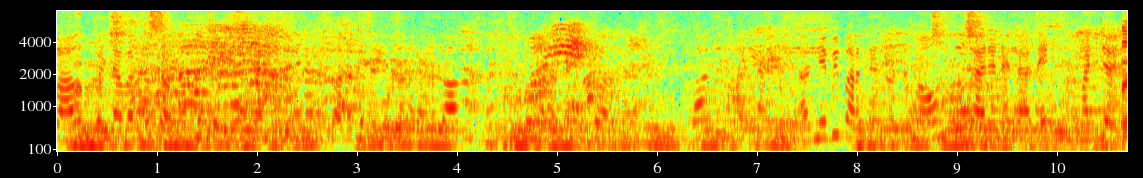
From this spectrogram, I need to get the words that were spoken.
പാവപ്പെട്ടവർക്ക് സ്വന്തം ചെയ്ത് നബി പറഞ്ഞിട്ടുണ്ട് നോമ്പുകാരനല്ലാതെ. മറ്റൊരു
